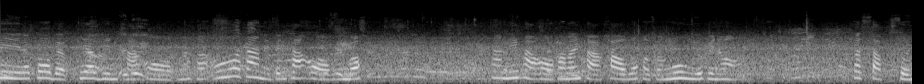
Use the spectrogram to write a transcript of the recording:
นี่แล้วก็แบบเที่ยวบินขาออกนะคะอ๋อทางไหนเป็นขาออกเป็นบ่ทางนี้ขาออกทางนั้นขาเข้าบ่เขาก็งงอยู่พี่น้องก็สับสน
